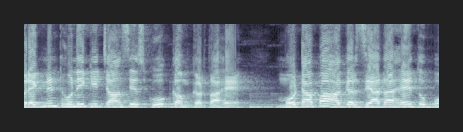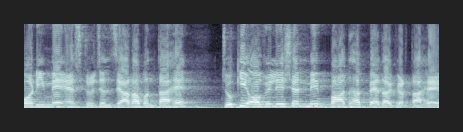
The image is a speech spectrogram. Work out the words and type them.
प्रेग्नेंट होने के चांसेस को कम करता है। मोटापा अगर ज़्यादा है तो बॉडी में एस्ट्रोजन ज़्यादा बनता है, जो कि ओव्यूलेशन में बाधा पैदा करता है।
